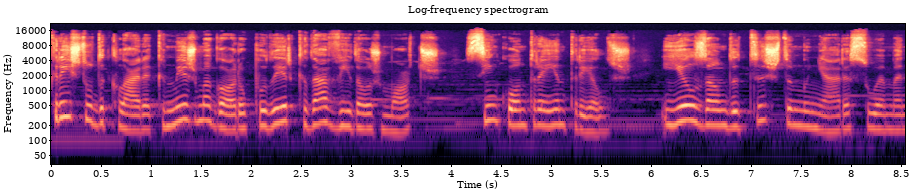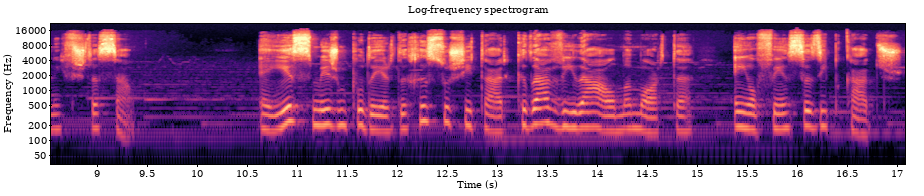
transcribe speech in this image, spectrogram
Cristo declara que, mesmo agora, o poder que dá vida aos mortos se encontra entre eles e eles hão de testemunhar a sua manifestação. É esse mesmo poder de ressuscitar que dá vida à alma morta em ofensas e pecados.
